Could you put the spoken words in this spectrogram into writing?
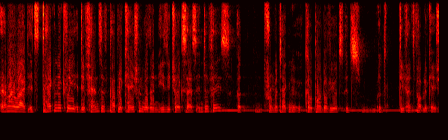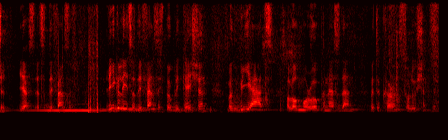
am I right? It's technically a defensive publication with an easy to access interface, but from a technical point of view, it's, it's a defense yes. publication. Yes, it's a defensive. Legally, it's a defensive publication, but we add a lot more openness than with the current solutions.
